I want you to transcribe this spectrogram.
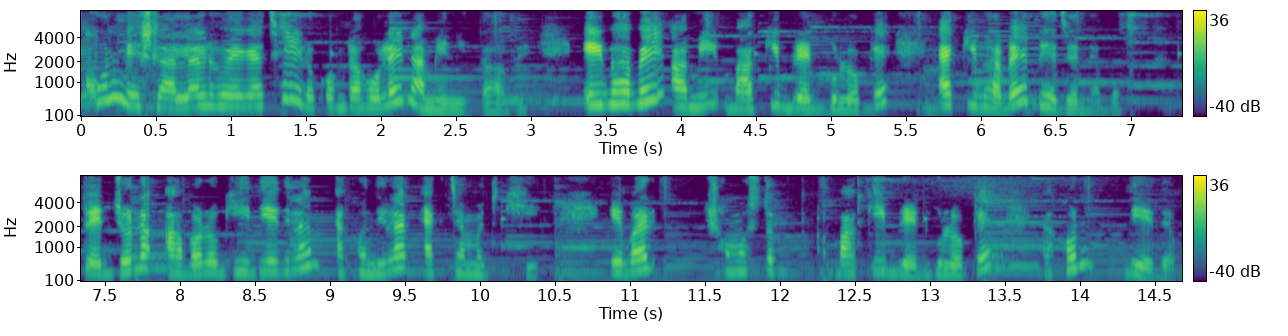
দেখুন, বেশ লাল লাল হয়ে গেছে, এরকমটা হলেই নামিয়ে নিতে হবে। এইভাবেই আমি বাকি ব্রেডগুলোকে একইভাবে ভেজে নেব। তো এর জন্য আবারও ঘি দিয়ে দিলাম, এখন দিলাম এক চামচ ঘি। এবার সমস্ত বাকি ব্রেডগুলোকে এখন দিয়ে দেব।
